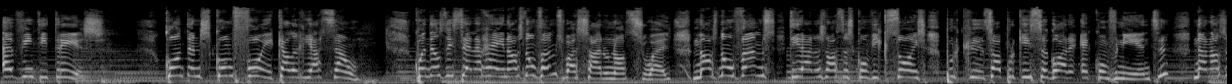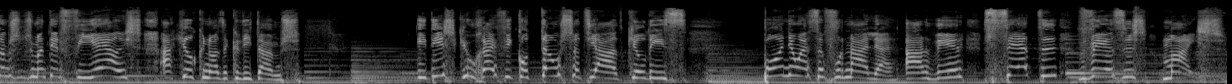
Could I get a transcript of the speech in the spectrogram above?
a 23, conta-nos como foi aquela reação. Quando eles disseram, hey, nós não vamos baixar o nosso joelho, nós não vamos tirar as nossas convicções porque, só porque isso agora é conveniente. Não, nós vamos nos manter fiéis àquilo que nós acreditamos. E diz que o rei ficou tão chateado que ele disse: ponham essa fornalha a arder sete vezes mais.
